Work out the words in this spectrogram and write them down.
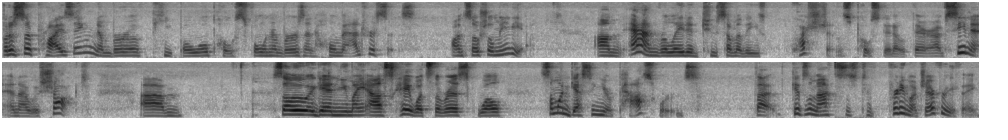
but a surprising number of people will post phone numbers and home addresses on social media. Um, and related to some of these questions posted out there, I've seen it and I was shocked. Um, so again, you might ask, hey, what's the risk? Well, someone guessing your passwords. That gives them access to pretty much everything.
